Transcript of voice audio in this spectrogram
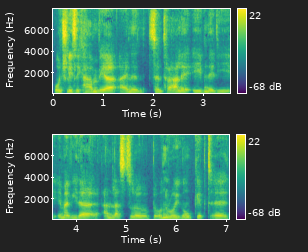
Und schließlich haben wir eine zentrale Ebene, die immer wieder Anlass zur Beunruhigung gibt. Äh,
